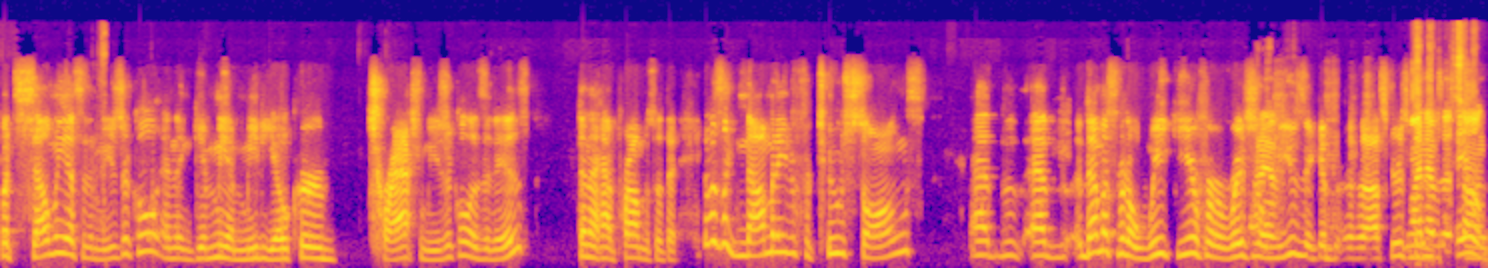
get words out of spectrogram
But sell me as a musical and then give me a mediocre trash musical as it is, then I have problems with it. It was like nominated for two songs. At, at that must have been a weak year for original of- music at the Oscars. One of the It songs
